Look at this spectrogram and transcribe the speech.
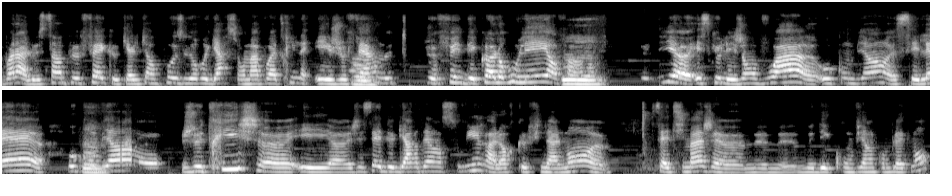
voilà le simple fait que quelqu'un pose le regard sur ma poitrine et je ferme tout, je fais des cols roulés, enfin. Me dis, est-ce que les gens voient ô combien c'est laid, ô combien je triche et j'essaie de garder un sourire alors que finalement cette image euh, me, déconvient complètement.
